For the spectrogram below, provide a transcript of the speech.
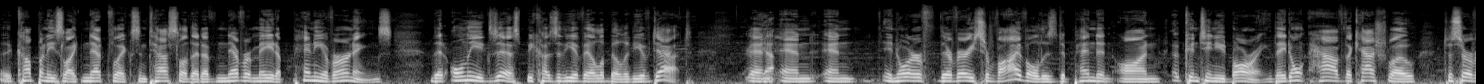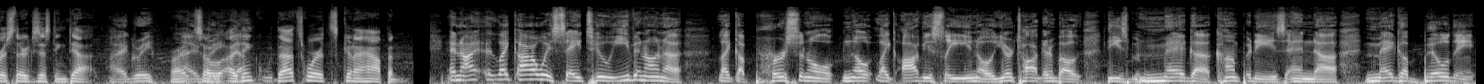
uh, Companies like Netflix and Tesla that have never made a penny of earnings that only exist because of the availability of debt, and Yeah. and and in order their very survival is dependent on uh, continued borrowing. They don't have the cash flow to service their existing debt, I agree. right? I so agree. I Yeah. think that's where it's going to happen. And I like I always say too, even on a like a personal note, like obviously, you know, you're talking about these mega companies and uh, mega building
